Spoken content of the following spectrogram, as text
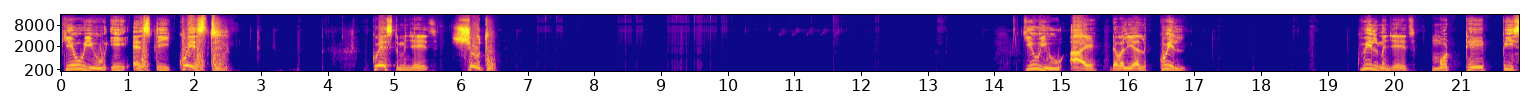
Q U E S T quest quest म्हणजेच शोध. Q U I double L quill quill म्हणजेच मोठे पीस.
